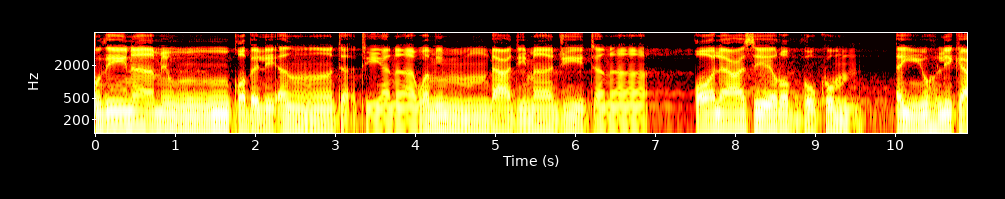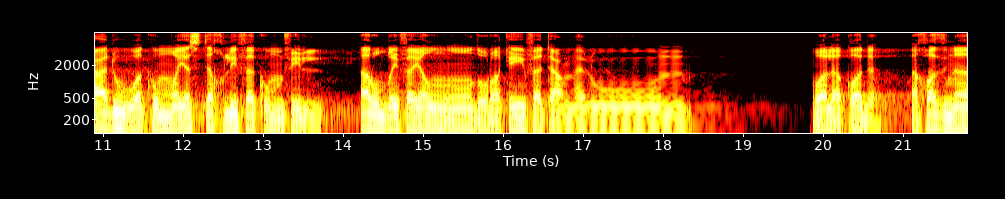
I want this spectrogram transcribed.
اوذينا من قبل أن تأتينا ومن بعد ما جيتنا. قال عسي ربكم أن يهلك عدوكم ويستخلفكم في الأرض فينظر كيف تعملون. ولقد أخذنا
